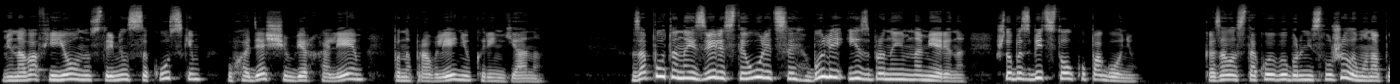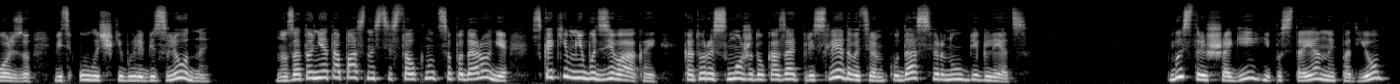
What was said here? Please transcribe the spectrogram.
Миновав ее, он устремился к узким, уходящим вверх аллеям по направлению к Риньяна. Запутанные извилистые улицы были избраны им намеренно, чтобы сбить с толку погоню. Казалось, такой выбор не служил ему на пользу, ведь улочки были безлюдны. Но зато нет опасности столкнуться по дороге с каким-нибудь зевакой, который сможет указать преследователям, куда свернул беглец. Быстрые шаги и постоянный подъем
